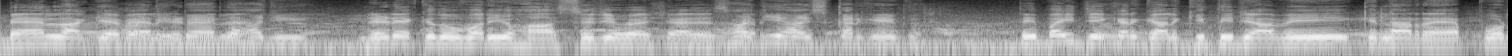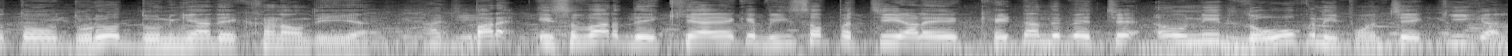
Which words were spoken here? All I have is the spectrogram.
ਬੈਨ ਲੱਗ ਗਿਆ ਬੈਲ ਗੱਡੀ ਦਾ ਹਾਂਜੀ। ਜਿਹੜੇ ਇੱਕ ਦੋ ਵਾਰੀ ਉਹ ਹਾਦਸੇ ਜੇ ਹੋਇਆ ਸ਼ਾਇਦ ਇਸ ਹਾਂਜੀ ਹਾਂ ਇਸ ਕਰਕੇ ਤੇ ਬਾਈ ਜੇਕਰ ਗੱਲ ਕੀਤੀ ਜਾਵੇ ਕਿਲਾ ਰੈਪੁਰ ਤੋਂ ਦੂਰੋਂ ਦੁਨੀਆ ਦੇਖਣ ਆਉਂਦੀ ਆ। ਪਰ ਇਸ ਵਾਰ ਦੇਖਿਆ ਹੈ ਕਿ 2025 ਵਾਲੇ ਖੇਡਾਂ ਦੇ ਵਿੱਚ ਉਨੀ ਲੋਕ ਨਹੀਂ ਪਹੁੰਚੇ ਕੀ ਗੱਲ?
